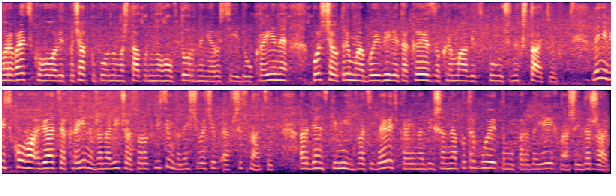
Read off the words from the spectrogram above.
Моравецького, від початку повномасштабного вторгнення Росії до України Польща отримує бойові літаки, зокрема від Сполучених Штатів. Нині військова авіація країни вже налічує 48 винищувачів F-16. Радянський Міг-29 країна більше не потребує, тому передає їх нашій державі.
